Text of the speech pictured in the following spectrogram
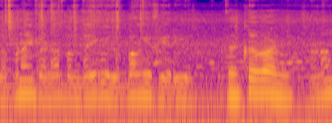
ਲੱਭਣਾ ਹੀ ਪੈਣਾ ਬੰਦਾ ਹੀ ਕੋਈ ਲੱਭਾਂਗੇ ਫੇਰ ਹੀ ਆ, ਬਿਲਕੁਲ ਭਲਵਾਨ ਜੀ ਹਨਾ?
